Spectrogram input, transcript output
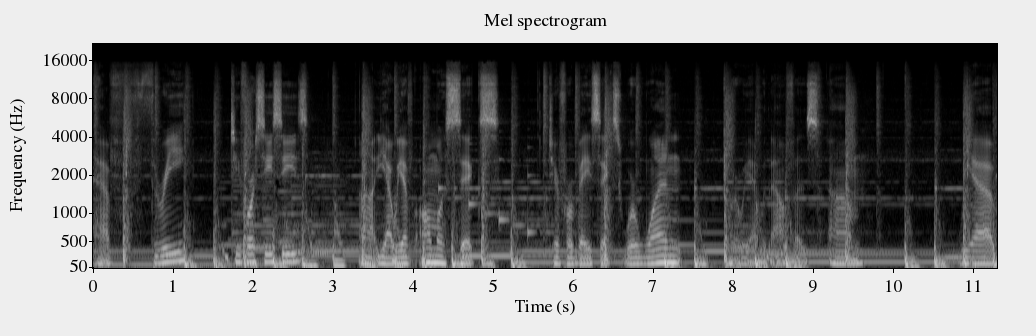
have three T4 CCs. Uh, yeah, we have almost six tier 4 basics. We're one, where are we at with alphas? Um, we have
